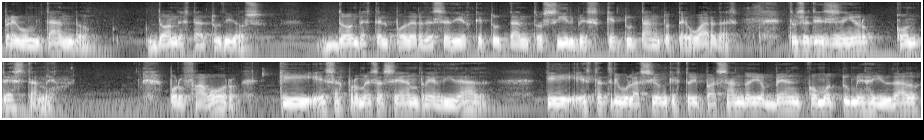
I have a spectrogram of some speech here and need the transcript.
preguntando, ¿dónde está tu Dios? ¿Dónde está el poder de ese Dios que tú tanto sirves, que tú tanto te guardas? Entonces dice, Señor, contéstame. Por favor, que esas promesas sean realidad. Que esta tribulación que estoy pasando, ellos vean cómo tú me has ayudado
